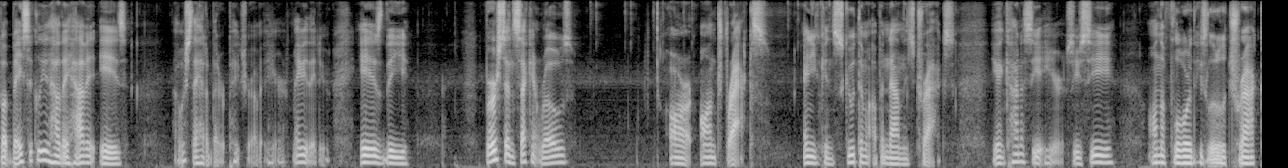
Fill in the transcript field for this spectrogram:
but basically, how they have it is I wish they had a better picture of it here. Maybe they do. Is the first and second rows are on tracks and you can scoot them up and down these tracks. You can kind of see it here. So you see on the floor these little track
